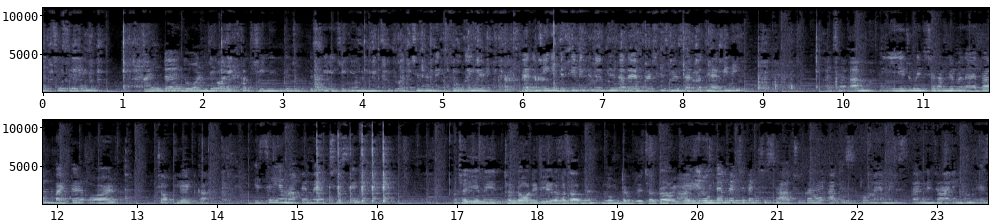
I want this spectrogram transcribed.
अच्छा से अंडे, दो अंडे और एक कप चीनी की जो पिसी हुई चीनी हमने मिक्स की जो अच्छे से मिक्स हो गई है। पहले चीनी पिसी हुई थी तो इतनी ज़्यादा एफर्ट्स की इसमें ज़रूरत है भी नहीं। अब ये जो मिक्सचर हमने बनाया था बटर और चॉकलेट का इसे यहाँ पे मैं अच्छे से अच्छा ये भी ठंडा होने के लिए रखा था आपने? रूम टेम्परेचर पे आ गया ये रूम टेम्परेचर पे अच्छे से आ चुका है। अब इसको मैं मिक्स करने जा रही हूँ इस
